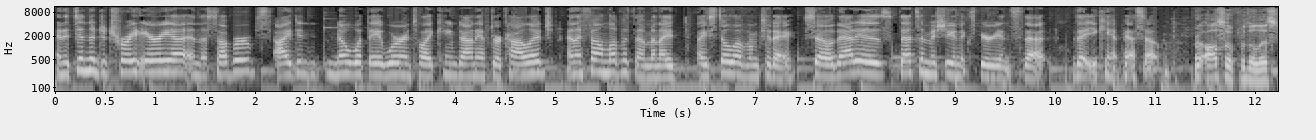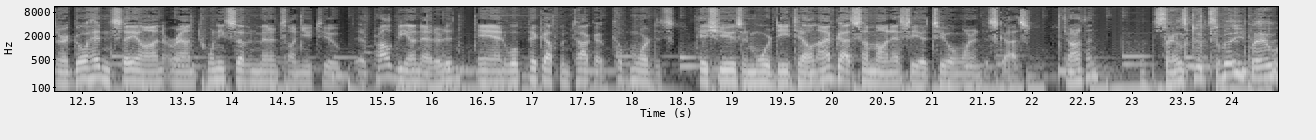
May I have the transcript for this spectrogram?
and it's in the Detroit area in the suburbs. I didn't know what they were until I came down after college and I fell in love with them and I I still love them today. So that is that's a Michigan experience that that you can't pass up. Also, for the listener, go ahead and stay on around 27 minutes on YouTube. It'll probably be unedited, and we'll pick up and talk a couple more dis- issues in more detail. And I've got some on SEO too I want to discuss. Jonathan, Sounds good to me, Bill.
